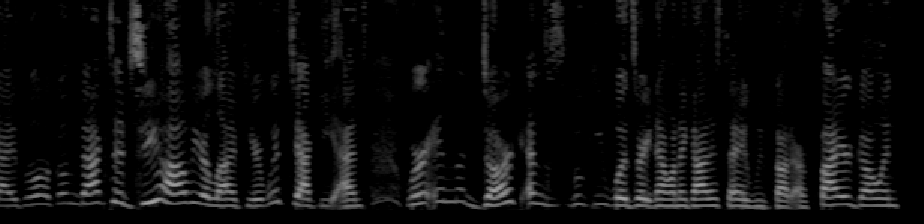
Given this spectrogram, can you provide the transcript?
guys, welcome back to Chehaw. We are live here with Jackie and We're in the dark and spooky woods right now, and I gotta say, we've got our fire going,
